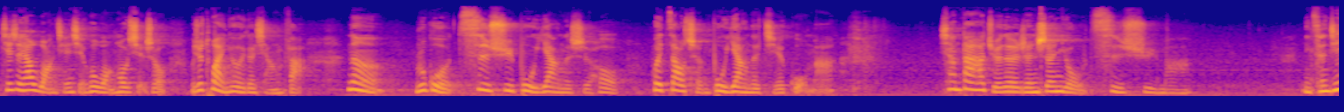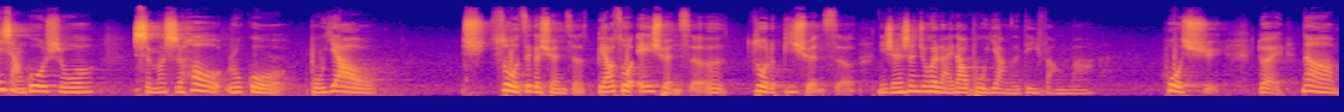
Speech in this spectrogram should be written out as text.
接着要往前写或往后写的时候，我就突然又有一个想法。那如果次序不一样的时候，会造成不一样的结果吗？像大家觉得人生有次序吗？你曾经想过说，什么时候如果不要做这个选择，不要做 A 选择，做了 B 选择，你人生就会来到不一样的地方吗？或许，对，那。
